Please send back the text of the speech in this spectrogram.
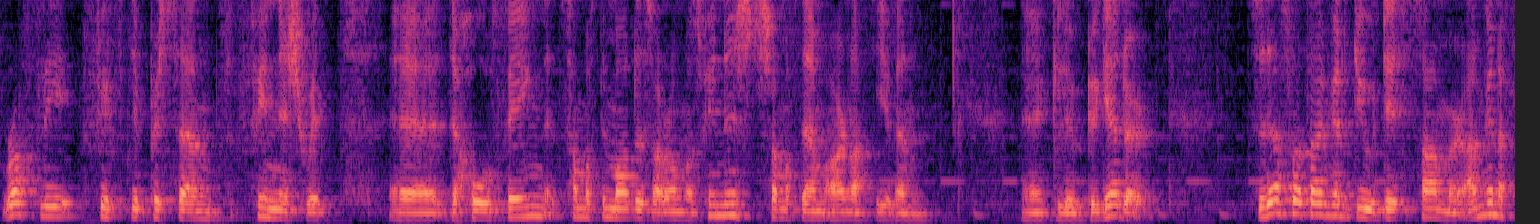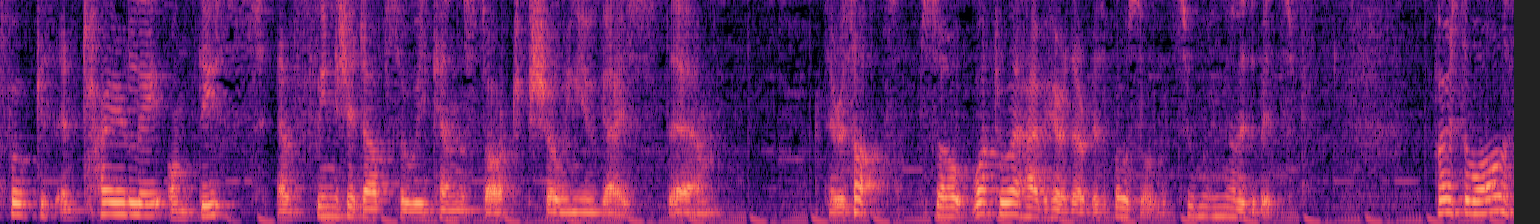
roughly 50% finished with uh, the whole thing. Some of the models are almost finished, some of them are not even uh, glued together. So that's what I'm gonna do this summer. I'm gonna focus entirely on this and finish it up so we can start showing you guys the, um, the results. So what do I have here at our disposal? Let's zoom in a little bit. First of all,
